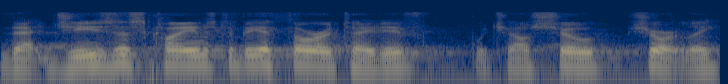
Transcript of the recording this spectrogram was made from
that Jesus claims to be authoritative, which I'll show shortly,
